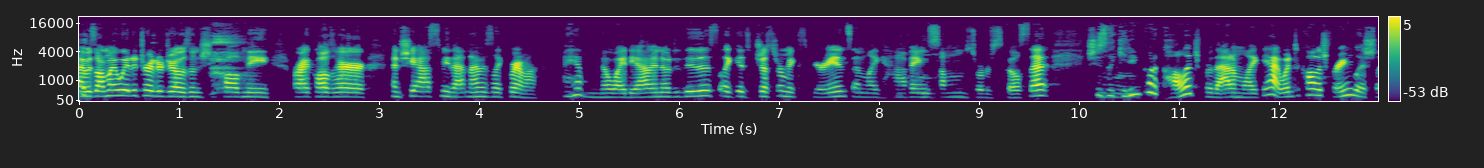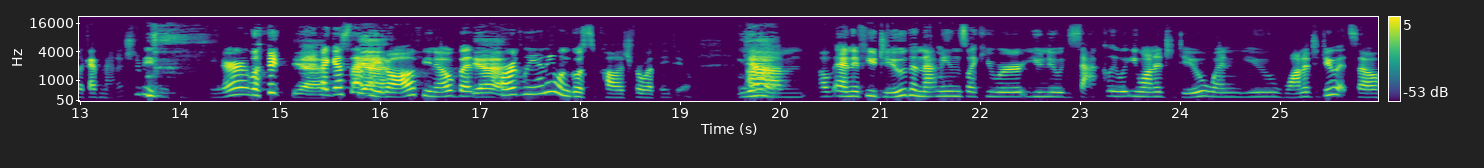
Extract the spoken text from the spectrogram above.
i was on my way to trader joe's and she called me or i called her and she asked me that and i was like grandma i have no idea how i know to do this like it's just from experience and like having Mhm. some sort of skill set she's like you Mhm. didn't go to college for that i'm like yeah i went to college for english like i've managed to be a good communicator like yeah. i guess that Yeah. paid off you know but Yeah. hardly anyone goes to college for what they do yeah. um, oh, and if you do, then that means like you were you knew exactly what you wanted to do when you wanted to do it. So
